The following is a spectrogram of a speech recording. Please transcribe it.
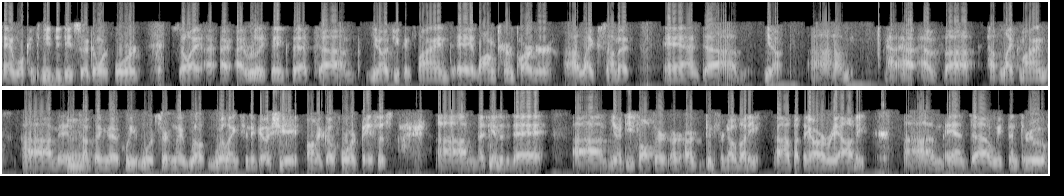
and we'll continue to do so going forward. So I, I, I really think that um, you know if you can find a long-term partner uh, like Summit, and uh, you know. Um, have have, uh, have like minds. Um, it's mm. something that we, we're certainly will, willing to negotiate on a go forward basis. Um, at the end of the day, um, you know, defaults are, are, are good for nobody, uh, but they are a reality. Um, and uh, we've been through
